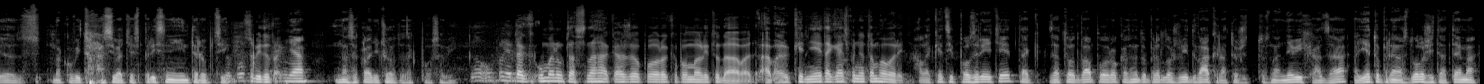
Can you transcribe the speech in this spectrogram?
e, ako vy to nazývate, sprísnenie interrupcií. To pôsobí to tak. Mňa, na základe čoho to tak pôsobí? No úplne tak umenutá snaha každého pol roka pomaly to dávať. A keď nie, tak aspoň o tom hovoriť. Ale keď si pozriete, tak za toho 2,5 roka sme to predložili dvakrát, to, že to znamená nevychádza. A je to pre nás dôležitá téma.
